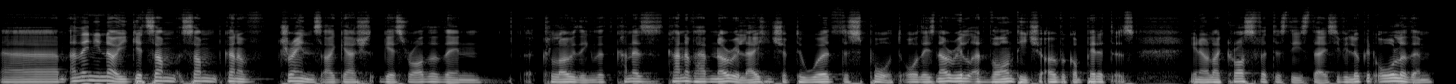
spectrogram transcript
Um, and then you know you get some some kind of trends, I guess, guess rather than clothing that kind of kind of have no relationship towards the sport or there's no real advantage over competitors you know like crossfitters these days if you look at all of them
